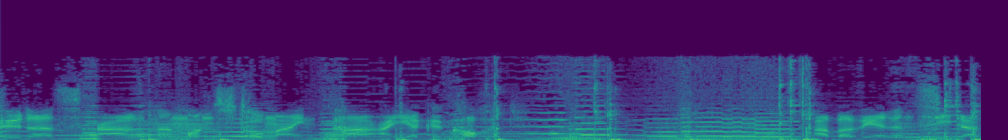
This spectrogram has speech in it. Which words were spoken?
für das arme Monstrum ein paar Eier gekocht. Aber während sie das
